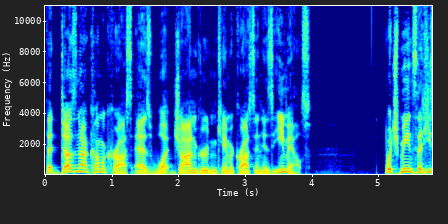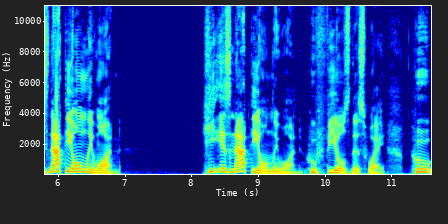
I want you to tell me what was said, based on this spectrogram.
that does not come across as what Jon Gruden came across in his emails, which means that he's not the only one. He is not the only one who feels this way, who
